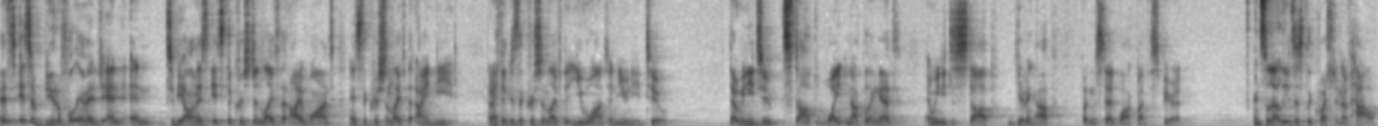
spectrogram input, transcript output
It's, it's a beautiful image, and, and to be honest, it's the Christian life that I want, and it's the Christian life that I need. And I think it's the Christian life that you want and you need too. That we need to stop white knuckling it and we need to stop giving up, but instead walk by the Spirit. And so that leads us to the question of how.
